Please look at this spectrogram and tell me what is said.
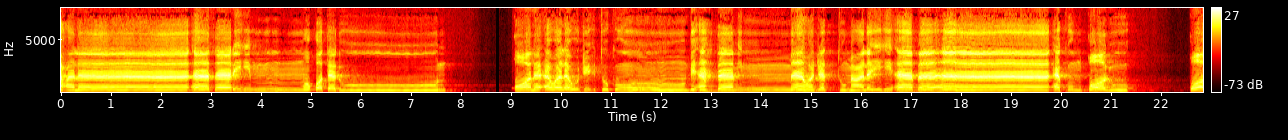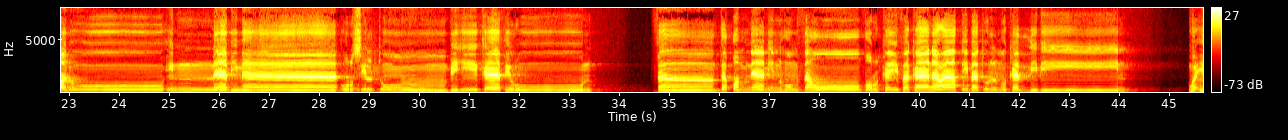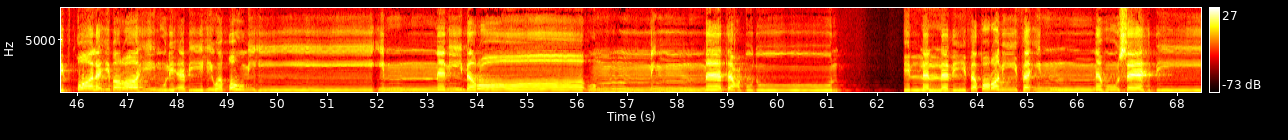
على آثارهم مقتدون. قال أولو جئتكم بأهدى مما وجدتم عليه آباءكم قالوا قالوا إنا بما أرسلتم به كافرون. فانتقمنا منهم فانظر كيف كان عاقبة المكذبين. وإذ قال إبراهيم لأبيه وقومه إنني براء مما تعبدون إلا الذي فطرني فإنه سيهدين.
